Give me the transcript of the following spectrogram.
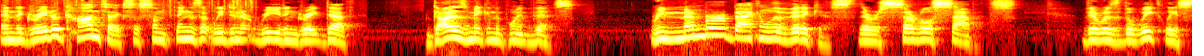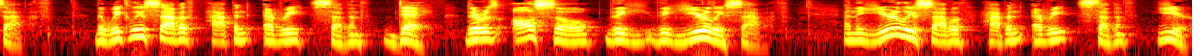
And the greater context of some things that we didn't read in great depth, God is making the point this. Remember back in Leviticus, there were several Sabbaths. There was the weekly Sabbath. The weekly Sabbath happened every seventh day. There was also the, the yearly Sabbath. And the yearly Sabbath happened every seventh year.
